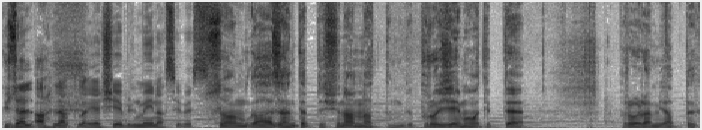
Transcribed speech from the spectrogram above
güzel ahlakla yaşayabilmeyi nasip etsin. Son Gaziantep'te şunu anlattım. Bir proje İmam Hatip'te program yaptık.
